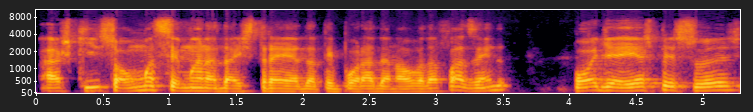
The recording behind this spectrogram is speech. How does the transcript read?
Acho que isso a uma semana da estreia da temporada nova da Fazenda pode aí as pessoas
